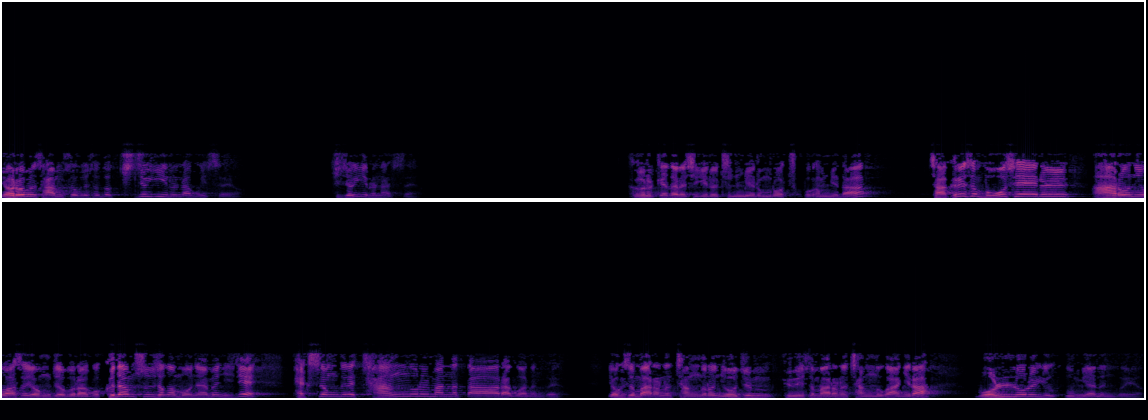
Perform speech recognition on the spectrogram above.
여러분 삶 속에서도 기적이 일어나고 있어요. 기적이 일어났어요. 그거를 깨달으시기를 주님의 이름으로 축복합니다. 자, 그래서 모세를 아론이 와서 영접을 하고 그 다음 순서가 뭐냐면 이제 백성들의 장로를 만났다라고 하는 거예요. 여기서 말하는 장로는 요즘 교회에서 말하는 장로가 아니라 원로를 의미하는 거예요.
